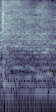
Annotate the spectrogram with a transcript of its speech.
flying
